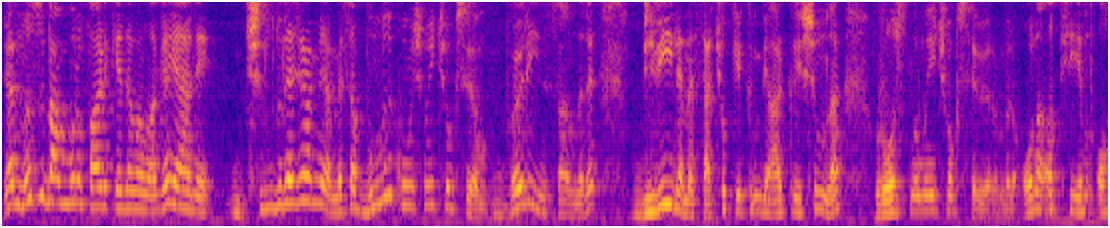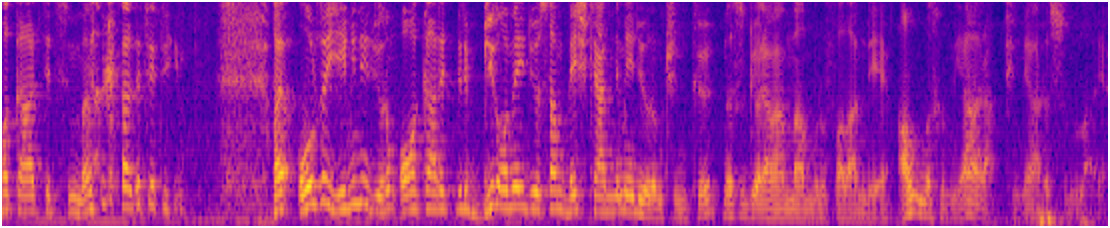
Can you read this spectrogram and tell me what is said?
Yani nasıl ben bunu fark edemem aga yani çıldıracağım ya. Mesela bunları konuşmayı çok seviyorum. Böyle insanları biriyle mesela çok yakın bir arkadaşımla rostlamayı çok seviyorum. Böyle ona atayım, o hakaret etsin, ben hakaret edeyim. Hayır, orada yemin ediyorum o hakaretleri bir ona ediyorsam beş kendime ediyorum çünkü. Nasıl göremem ben bunu falan diye. Allah'ım ya Rabbim ya Resulullah ya.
